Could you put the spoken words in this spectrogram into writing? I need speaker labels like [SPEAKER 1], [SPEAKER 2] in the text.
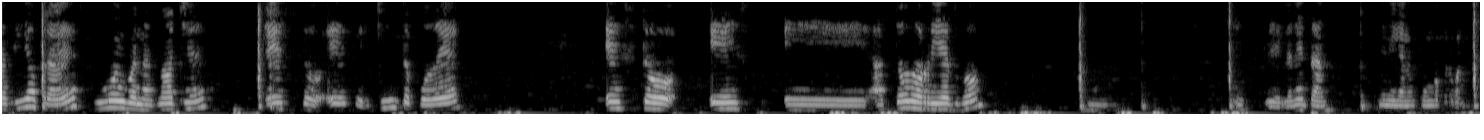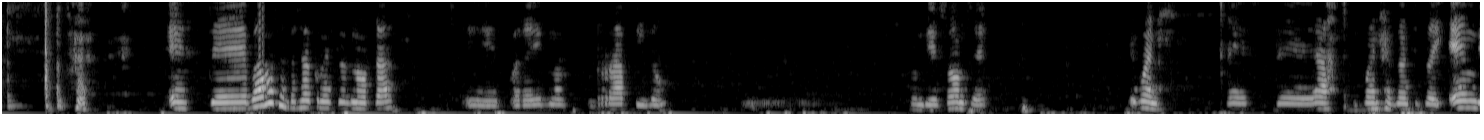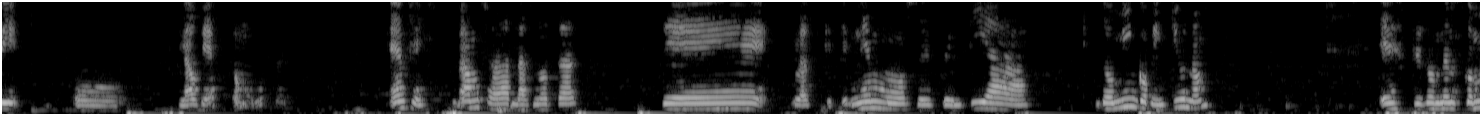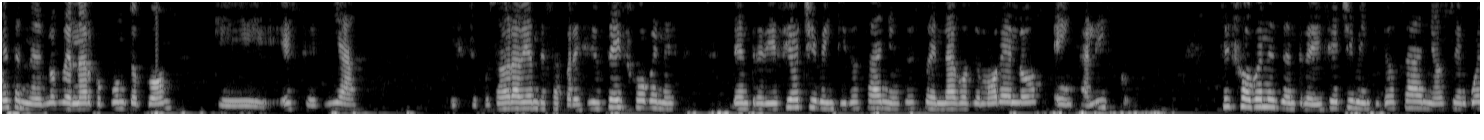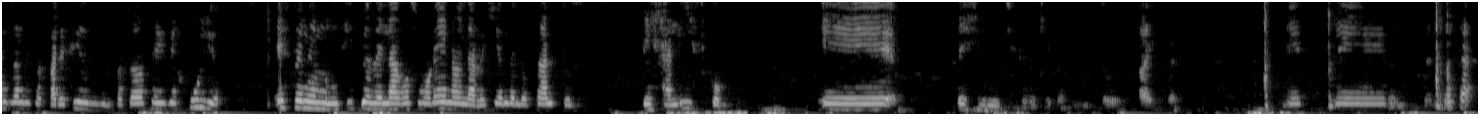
[SPEAKER 1] ahora sí, otra vez, muy buenas noches. Esto es el quinto poder. Esto es eh, a todo riesgo. Este, la neta, ya no tengo, pero bueno. este, vamos a empezar con estas notas eh, para irnos rápido. Son 10-11. Y bueno, este, ah, buenas noches, soy Envy o Claudia, como gusten. En fin, vamos a dar las notas de las que tenemos desde el día domingo 21, este, donde nos comentan en el blog de narco.com que ese día, este, pues ahora habían desaparecido seis jóvenes de entre 18 y 22 años, esto en Lagos de Morelos, en Jalisco. Seis jóvenes de entre 18 y 22 años se encuentran desaparecidos desde el pasado 6 de julio, esto en el municipio de Lagos Moreno, en la región de Los Altos de Jalisco. Eh, déjenme checar aquí Ay, bueno. Este, ¿dónde está la nota?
